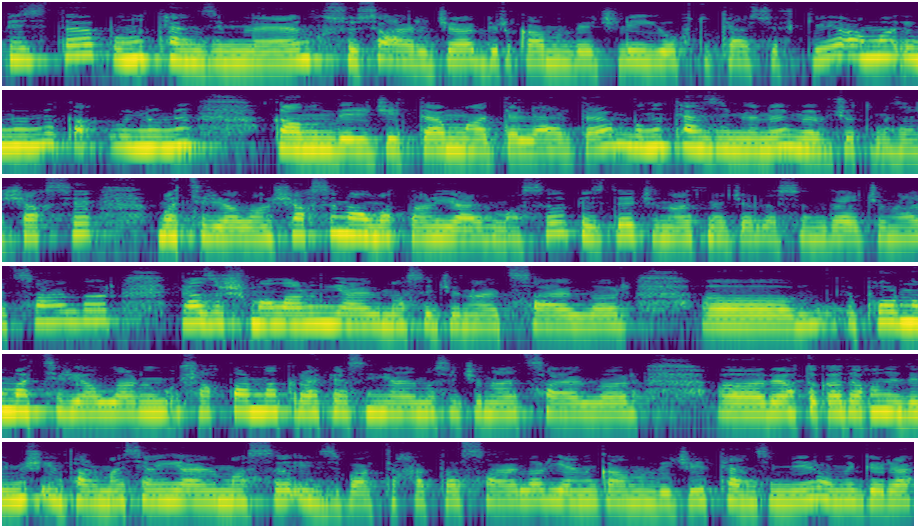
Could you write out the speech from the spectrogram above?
Bizdə bunu tənzimləyən xüsusi ayrıca bir qanunvericilik yoxdur təəssüf ki, amma ümumi ümumi qanunvericilikdən maddələrdən bunu tənzimləmək mövcuddur. Məsələn, şəxsi materialların, şəxsi məlumatların yayılması bizdə cinayət məcəlləsində cinayət sayılır, yazışmaların yayılması cinayət sayılır, porno materiallarının, uşaq pornoqrafiyasının yayılması cinayət sayılır və yaxud da qadağan edilmiş informasiyanın yayılması inzibati xəta sayılır. Yəni qanunvericilik tənzimləyir. Ona görə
